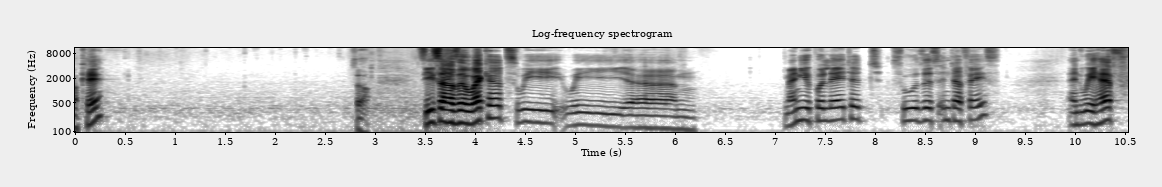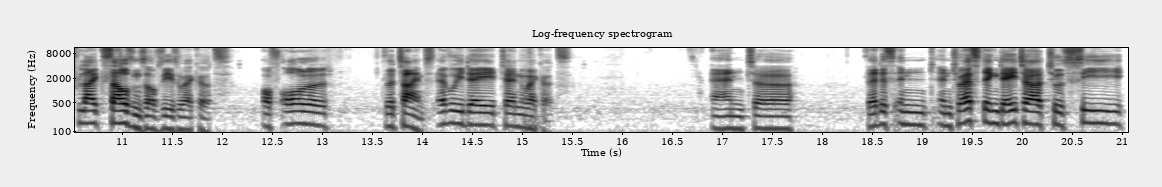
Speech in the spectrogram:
Okay. So, these are the records we we um, manipulated through this interface, and we have like thousands of these records of all the times, every day 10 records. And uh, that is in interesting data to see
